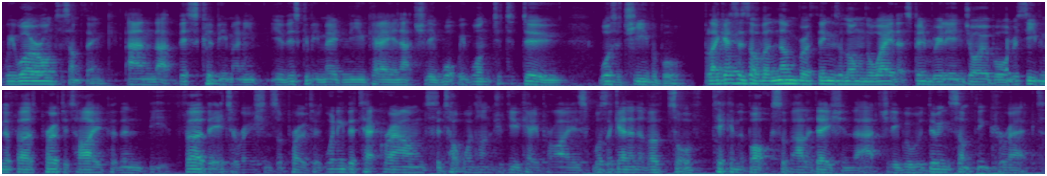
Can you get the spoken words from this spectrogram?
we were onto something, and that this could be many, you know, this could be made in the UK. And actually, what we wanted to do was achievable. But I guess there's sort of a number of things along the way that's been really enjoyable. Receiving the first prototype and then the further iterations of prototype, winning the TechRound, the top 100 UK prize was again another sort of tick in the box of validation that actually we were doing something correct.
